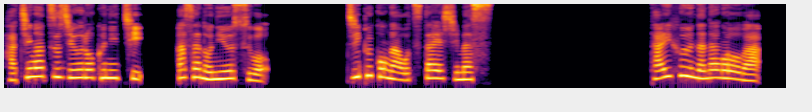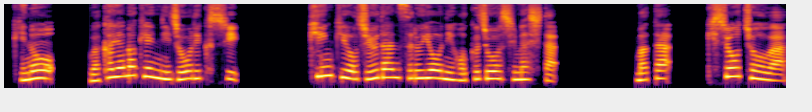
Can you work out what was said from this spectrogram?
8月16日朝のニュースをジプコがお伝えします。台風7号は昨日和歌山県に上陸し近畿を縦断するように北上しました。また気象庁は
